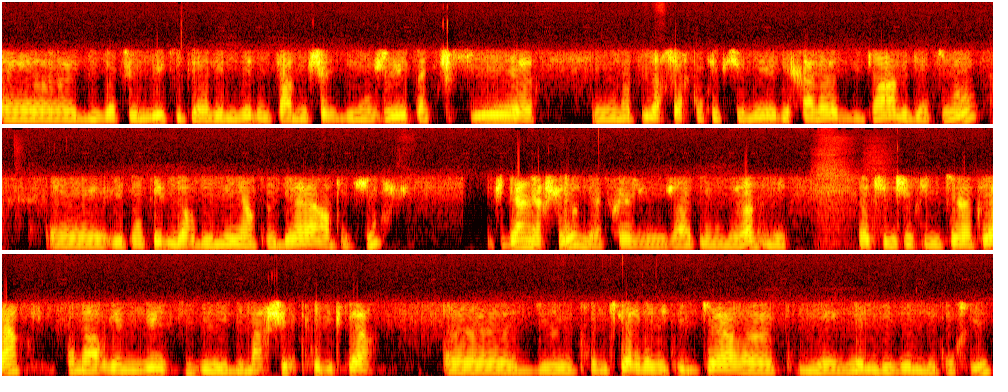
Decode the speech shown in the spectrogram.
Euh, des ateliers qui étaient organisés donc, par nos chefs boulangers, pâtissiers. on a pu leur faire confectionner des chalotes, du pain, des gâteaux, et tenter de leur donner un peu d'air, un peu de souffle. Et puis dernière chose, et après j'arrête mon monologue, mais c'est des choses qui nous tiennent à cœur, on a organisé aussi des, des marchés de producteurs euh, de producteurs et d'agriculteurs euh, qui euh, viennent des zones de conflit,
